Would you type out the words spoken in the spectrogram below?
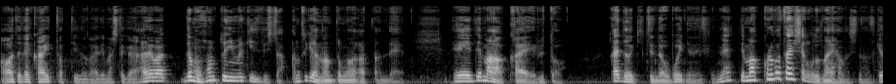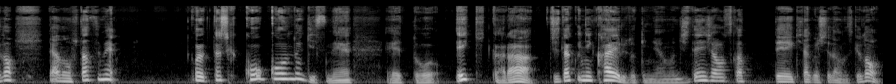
慌てて帰ったっていうのがありましたが、あれは、でも本当に無傷でした。あの時は何ともなかったんで、えー、で、まあ帰ると。帰った時全然覚えてないですけどね。で、まあこれは大したことない話なんですけど、で、あの、二つ目。これ確か高校の時ですね、えっ、ー、と、駅から自宅に帰る時にあの、自転車を使って帰宅してたんですけど、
